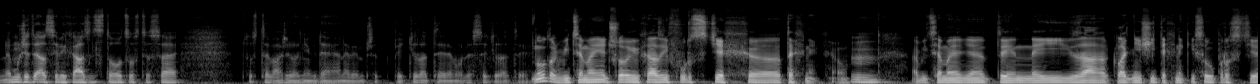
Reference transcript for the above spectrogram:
Nemůžete asi vycházet z toho, co jste se co jste vařil někde, já nevím, před pěti lety nebo deseti lety. No tak víceméně člověk vychází furt z těch uh, technik. Jo. Mm. A víceméně ty nejzákladnější techniky jsou prostě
